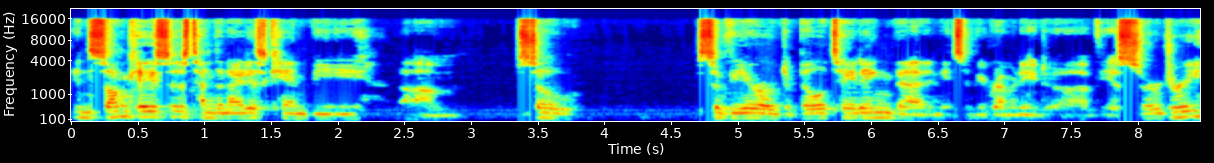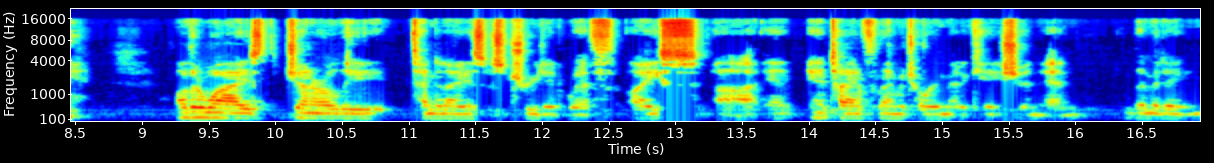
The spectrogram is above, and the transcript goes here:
in some cases, tendonitis can be um, so severe or debilitating that it needs to be remedied uh, via surgery. Otherwise, generally, tendonitis is treated with ice, uh, anti inflammatory medication, and limiting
